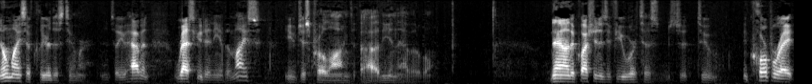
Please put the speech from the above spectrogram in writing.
no mice have cleared this tumor. And so you haven't rescued any of the mice, you've just prolonged uh, the inevitable. Now, the question is if you were to, to, to incorporate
